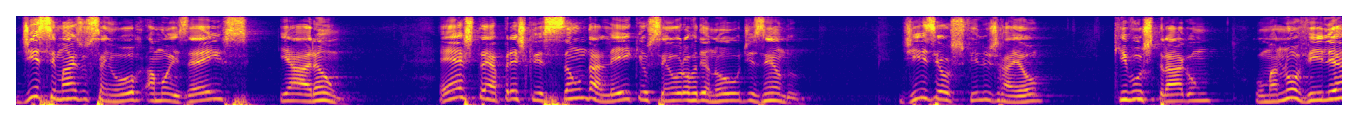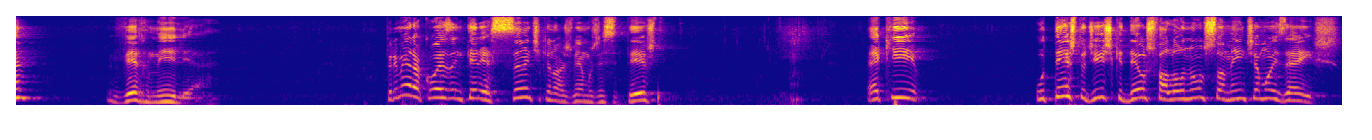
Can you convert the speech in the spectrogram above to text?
Disse mais o Senhor a Moisés e a Arão: Esta é a prescrição da lei que o Senhor ordenou, dizendo: Dize aos filhos de Israel: que vos tragam uma novilha vermelha. Primeira coisa interessante que nós vemos nesse texto é que o texto diz que Deus falou não somente a Moisés,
